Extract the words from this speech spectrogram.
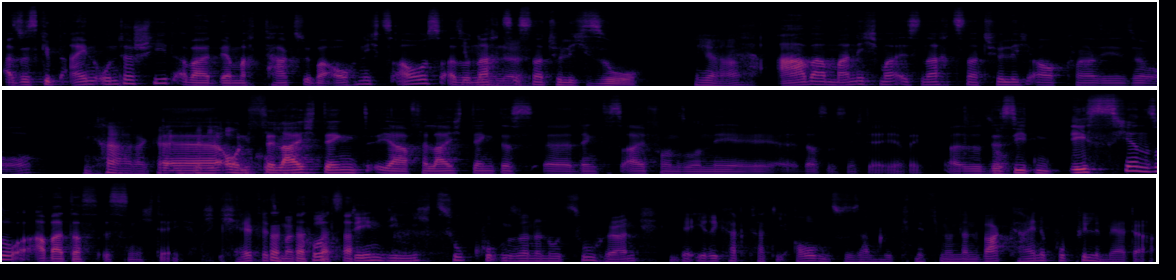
also es gibt einen Unterschied, aber der macht tagsüber auch nichts aus. Also Die nachts Brille. ist natürlich so. Ja, Aber manchmal ist nachts natürlich auch quasi so. ja, dann kann ich Äh, Augen und gucken. vielleicht denkt, ja, vielleicht denkt das, äh, denkt das iPhone so, nee, äh, das ist nicht der Erik. Also das So. sieht ein bisschen so, aber das ist nicht der Erik. Ich, ich helfe jetzt mal kurz denen, die nicht zugucken, sondern nur zuhören. Der Erik hat gerade die Augen zusammengekniffen und dann war keine Pupille mehr da.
